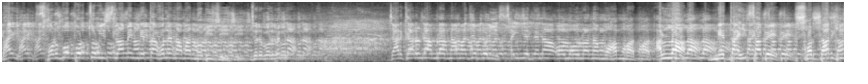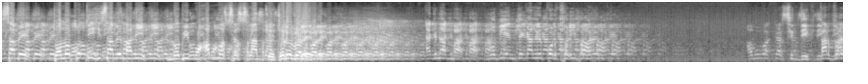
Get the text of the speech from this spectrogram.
ভাই, সর্বপ্রথম ইসলামের নেতা হলেন আমার নবীজি। জোরে বলবেন না? যার কারণে আমরা নামাজে পড়ি। সাইয়েদেনা ও মাওলানা মুহাম্মদ। আল্লাহ নেতা হিসাবে সর্দার হিসাবে দলপতি হিসাবে মানি নবী মুহাম্মদ সাল্লাল্লাহু কে জোরে বলে। এক নাম্বার নবী ইন্তেকালের পর খলিফা হলেন আবু বকর সিদ্দিক। তারপরে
